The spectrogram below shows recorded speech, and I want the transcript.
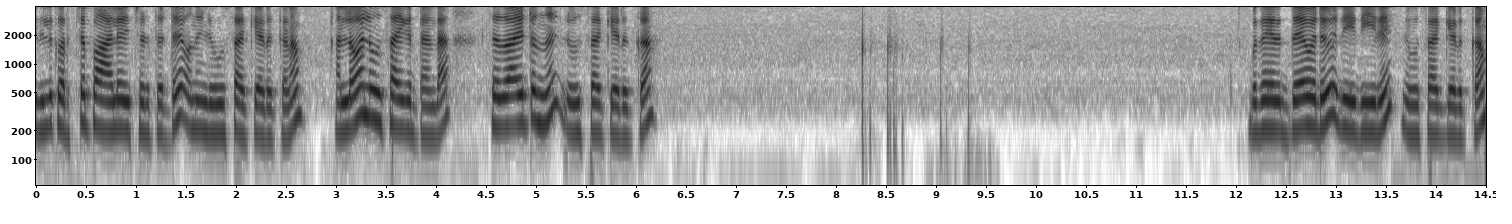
ഇതിൽ കുറച്ച് പാൽ ഒഴിച്ചെടുത്തിട്ട് ഒന്ന് ലൂസാക്കി എടുക്കണം. നല്ലോ ലൂസായി കിട്ടണ്ട. ചെറുതായിട്ടൊന്ന് ലൂസാക്കി എടുക്കുക. അപ്പോൾ ഇതേ ഒരു രീതിയിൽ ലൂസാക്കി എടുക്കാം.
